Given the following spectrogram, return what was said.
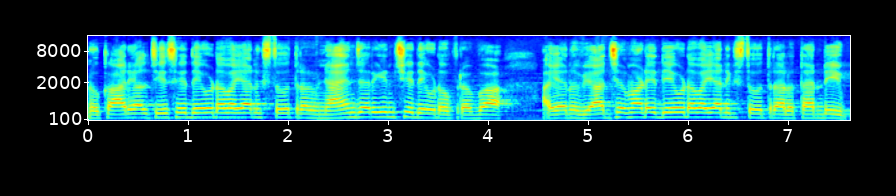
నువ్వు కార్యాలు చేసే దేవుడవయానికి స్తోత్రాలు. న్యాయం జరిగించే దేవుడవు ప్రభా. అయ్యా నువ్వు వ్యాధ్యమాడే దేవుడవయానికి స్తోత్రాలు తండ్రి.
